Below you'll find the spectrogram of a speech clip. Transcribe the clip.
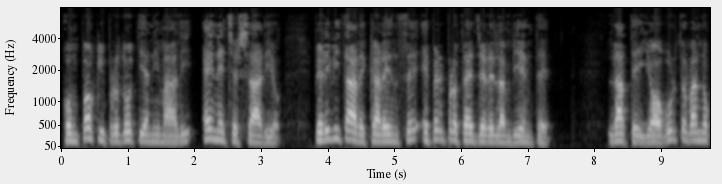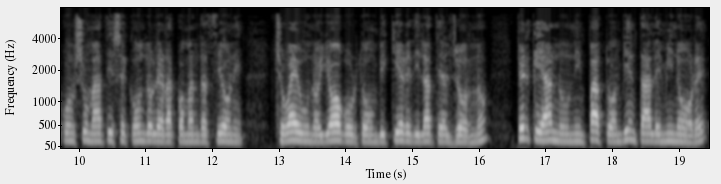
con pochi prodotti animali è necessario per evitare carenze e per proteggere l'ambiente. Latte e yogurt vanno consumati secondo le raccomandazioni, cioè uno yogurt o un bicchiere di latte al giorno, perché hanno un impatto ambientale minore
